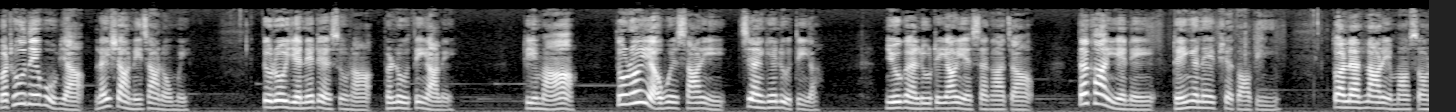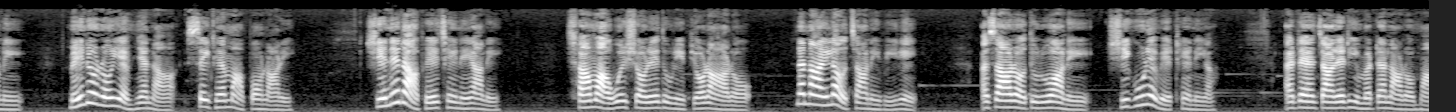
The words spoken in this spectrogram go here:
မထိုးသေးဘူးဗျလိုက်ရှာနေကြတော့မေးသူတို့ရေနစ်တဲ့ဆိုတာဘလို့သိရလဲဒီမှာသူတို့ရဲ့အဝတ်စားတွေကြံခဲ့လို့သိရမျိုးကန်လူတယောက်ရဲ့ဆက်ကားကြောင့်တက်ခရဲနဲ့ဒိန်းကနေဖြစ်သွားပြီးတော်လက်လှတဲ့မောင်စောနေမင်းတို့တို့ရဲ့မျက်နှာစိတ်ထဲမှာပေါ်လာတယ် ရင်နဲ့တာဖဲချိန်နေရလေချားမအဝတ်လျှော်တဲ့သူတွေပြောတာကတော့နှစ်နာရီလောက်ကြာနေပြီတဲ့အစားတော့သူတို့ကလေရေကူးတယ်ပဲထင်နေရအတန်ကြာတဲ့ထိမတက်လာတော့မှ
